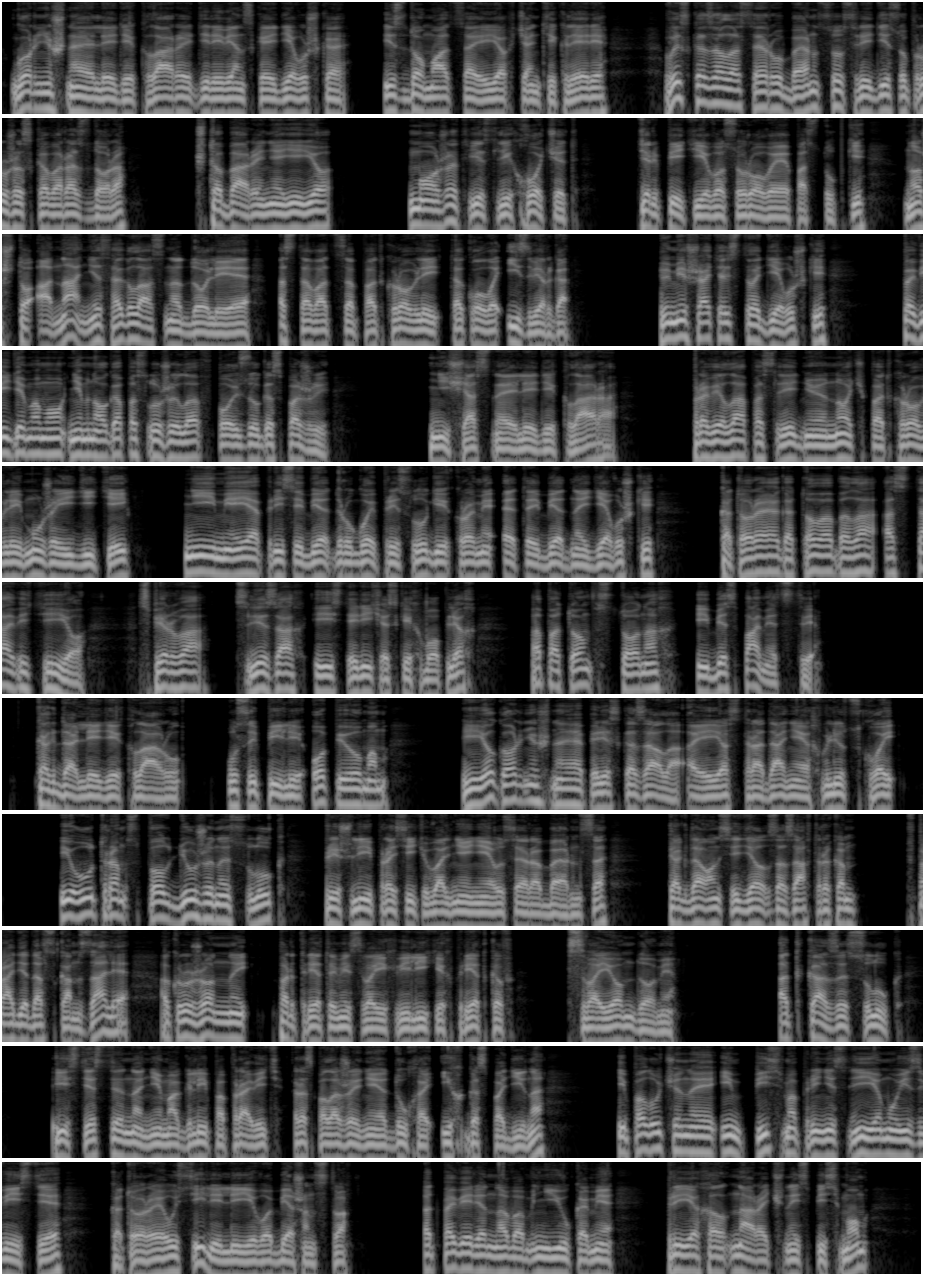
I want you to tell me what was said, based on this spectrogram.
горничная леди Клары, деревенская девушка из дома отца ее в Чантиклере, высказала сэру Бернсу среди супружеского раздора, что барыня ее может, если хочет, терпеть его суровые поступки, но что она не согласна долее оставаться под кровлей такого изверга. Вмешательство девушки, по-видимому, немного послужило в пользу госпожи. Несчастная леди Клара провела последнюю ночь под кровлей мужа и детей, не имея при себе другой прислуги, кроме этой бедной девушки, которая готова была оставить ее, сперва в слезах и истерических воплях, а потом в стонах и беспамятстве. Когда леди Клару усыпили опиумом, ее горничная пересказала о ее страданиях в людской, и утром с полдюжины слуг пришли просить увольнения у сэра Бернса, когда он сидел за завтраком в прадедовском зале, окруженный портретами своих великих предков в своем доме. Отказы слуг, естественно, не могли поправить расположение духа их господина — и полученные им письма принесли ему известие, которое усилили его бешенство. От поверенного в Ньюкоме приехал нарочный с письмом,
